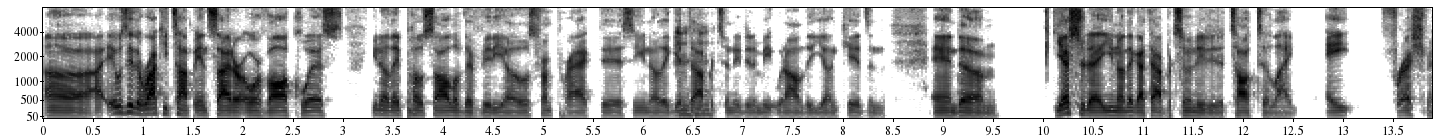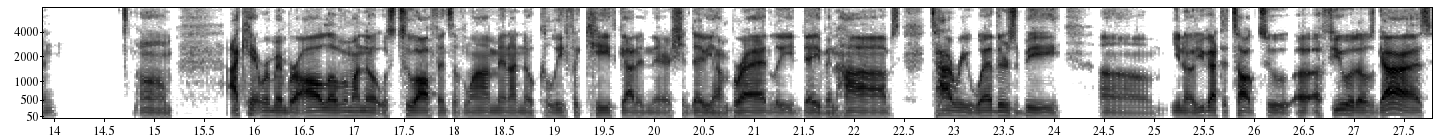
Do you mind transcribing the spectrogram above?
uh, it was either Rocky Top Insider or VolQuest you know, they post all of their videos from practice. You know, they get mm-hmm. the opportunity to meet with all the young kids and and um yesterday, you know, they got the opportunity to talk to like eight freshmen. Um I can't remember all of them. I know it was two offensive linemen. I know Khalifa Keith got in there, Chandavian Bradley, David Hobbs, Tyree Weathersby. Um, you know, you got to talk to a, a few of those guys.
